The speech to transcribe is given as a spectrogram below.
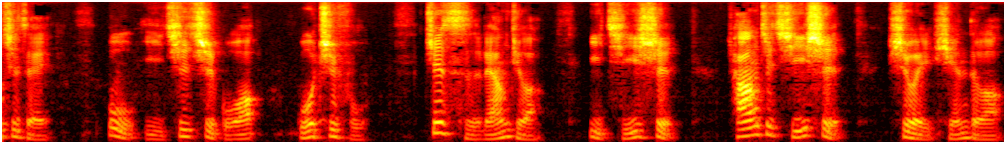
之贼，不以知治国，国之福。知此两者，亦其事。常知其事，是谓玄德。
